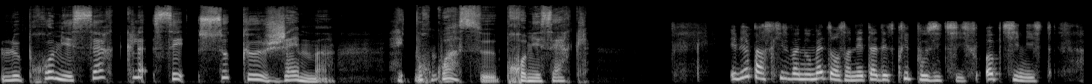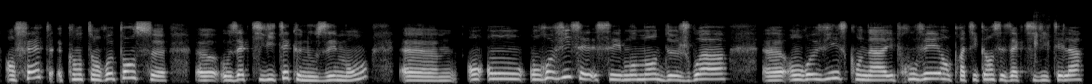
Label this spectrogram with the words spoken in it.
le premier cercle, c'est ce que j'aime. Et pourquoi ce premier cercle? Eh bien, parce qu'il va nous mettre dans un état d'esprit positif, optimiste. En fait, quand on repense euh, aux activités que nous aimons, euh, on, revit ces, moments de joie, euh, on revit ce qu'on a éprouvé en pratiquant ces activités-là.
